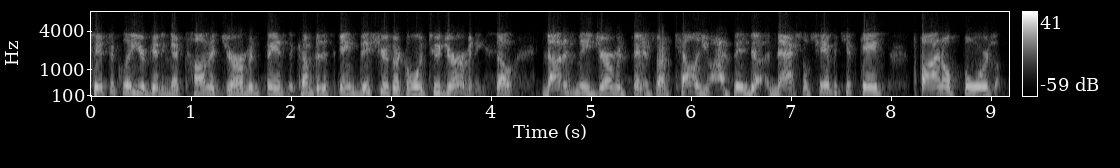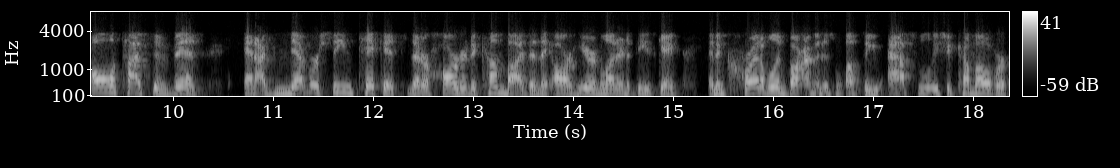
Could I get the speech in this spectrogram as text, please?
Typically, you're getting a ton of German fans that come to this game. This year, they're going to Germany. So, not as many German fans, but I'm telling you, I've been to national championship games, Final Fours, all types of events, and I've never seen tickets that are harder to come by than they are here in London at these games an incredible environment as well. So you absolutely should come over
